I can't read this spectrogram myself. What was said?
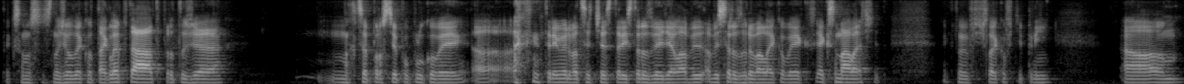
Tak jsem se snažil jako takhle ptát, protože chce prostě po klukovi, uh, který je 26, který se to dozvěděl, aby, aby se rozhodoval, jakoby, jak, jak se má léčit. Tak to mi přišlo jako vtipný. Um,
